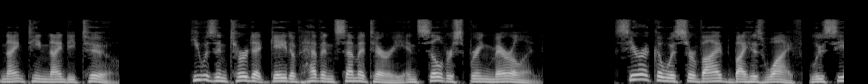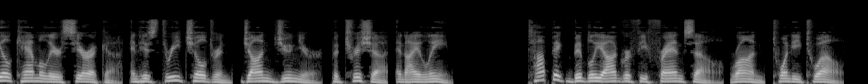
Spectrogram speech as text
1992. He was interred at Gate of Heaven Cemetery in Silver Spring, Maryland. Sirica was survived by his wife, Lucille Camalier Sirica, and his three children, John Jr., Patricia, and Eileen. Topic Bibliography Franscell, Ron 2012.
